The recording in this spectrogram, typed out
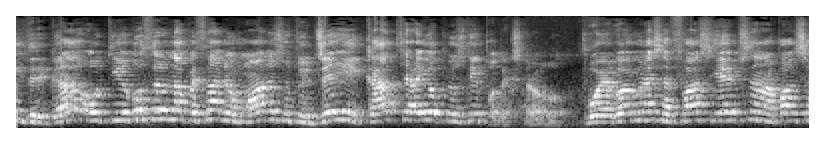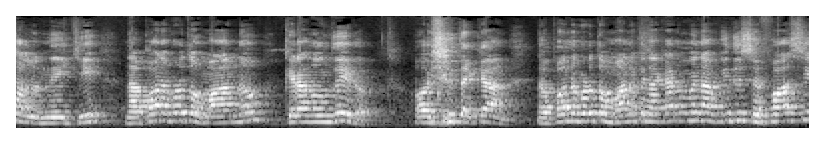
ίδρυγα ότι εγώ θέλω να πεθάνει ο μάνος του Τζέι ή Κάτια ή οποιοδήποτε, ξέρω εγώ. Που εγώ ήμουν σε φάση έψηνα να πάω στη Θεσσαλονίκη, να πάω να βρω το μάνο και να τον δείρω. Όχι ούτε καν. Να πάω να βρω το μάνο και να κάνουμε ένα βίντεο σε φάση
